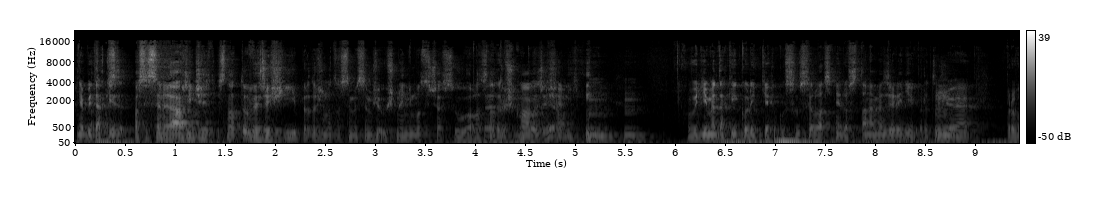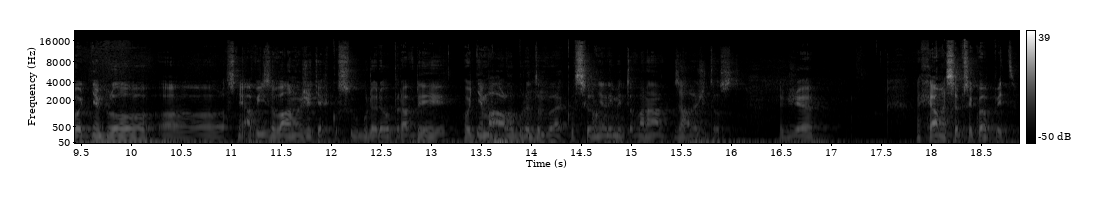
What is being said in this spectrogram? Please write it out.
Mě by taky... Asi, asi se nedá říct, že snad to vyřeší, protože na to si myslím, že už není moc času, ale to snad to už má vyřešený. Hmm. Hmm. Uvidíme taky, kolik těch kusů se vlastně dostane mezi lidi, protože hmm. prvotně bylo uh, vlastně avízováno, že těch kusů bude doopravdy hodně málo, bude to hmm. jako silně limitovaná záležitost. Takže necháme se překvapit.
